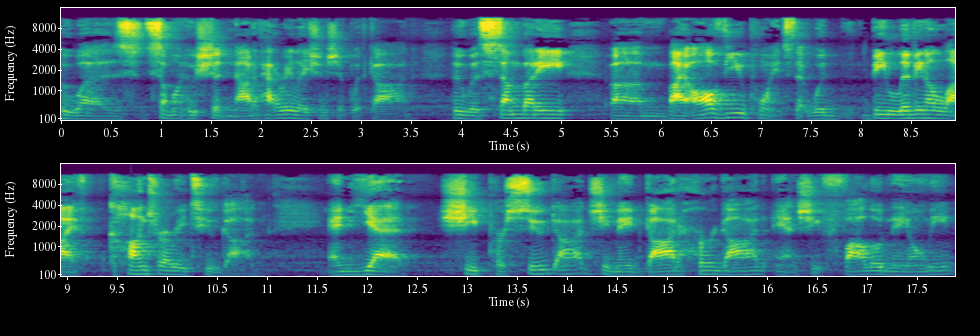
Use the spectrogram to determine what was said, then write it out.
who was someone who should not have had a relationship with God, who was somebody um, by all viewpoints that would be living a life contrary to God. And yet, she pursued God, she made God her God, and she followed Naomi.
